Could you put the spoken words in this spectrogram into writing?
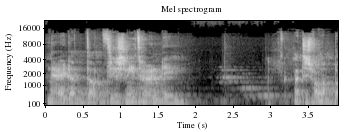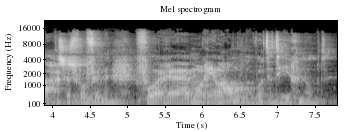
nee, dat, dat is niet hun ding. Maar het is wel een basis voor, voor eh, moreel handelen, wordt het hier genoemd.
